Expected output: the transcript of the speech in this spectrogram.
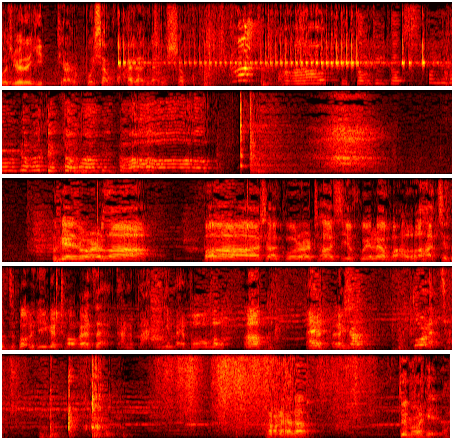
我觉得一点不像快乐男生。啊，腿疼腿疼，哎呦呀，腿疼啊腿疼！我跟你说，儿子，爸上公园唱戏回来晚了，就做了一个炒白菜，但是爸给你买包子了啊！哎，没事，多俩菜。哪来的？对门给的。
